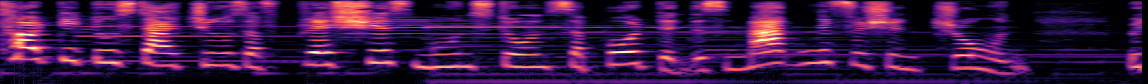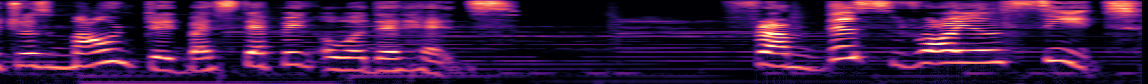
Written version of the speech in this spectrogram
32 statues of precious moonstones supported this magnificent throne, which was mounted by stepping over their heads. From this royal seat,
